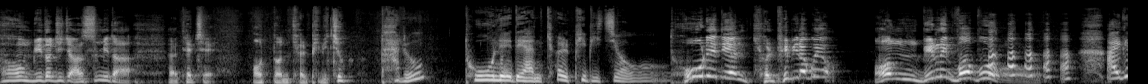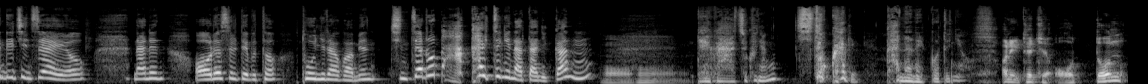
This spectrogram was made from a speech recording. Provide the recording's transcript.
아, 믿어지지 않습니다. 대체 어떤 결핍이죠? 바로 돈에 대한 결핍이죠. 돈에 대한 결핍이라고요? Unbelievable. 아이 근데 진짜예요. 나는 어렸을 때부터 돈이라고 하면 진짜로 막 갈증이 났다니까. 응? 내가 아주 그냥 지독하게 가난했거든요. 아니 대체 어떤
